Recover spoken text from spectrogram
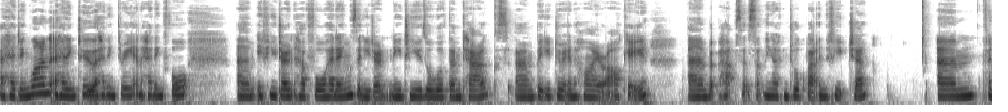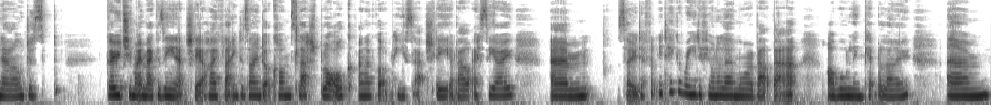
a heading one, a heading two, a heading three, and a heading four. Um, if you don't have four headings, then you don't need to use all of them tags, um, but you do it in hierarchy. Um, but perhaps that's something I can talk about in the future. Um, for now, just go to my magazine actually at highflyingdesign.com slash blog and I've got a piece actually about SEO. Um, so definitely take a read if you want to learn more about that. I will link it below. Um,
